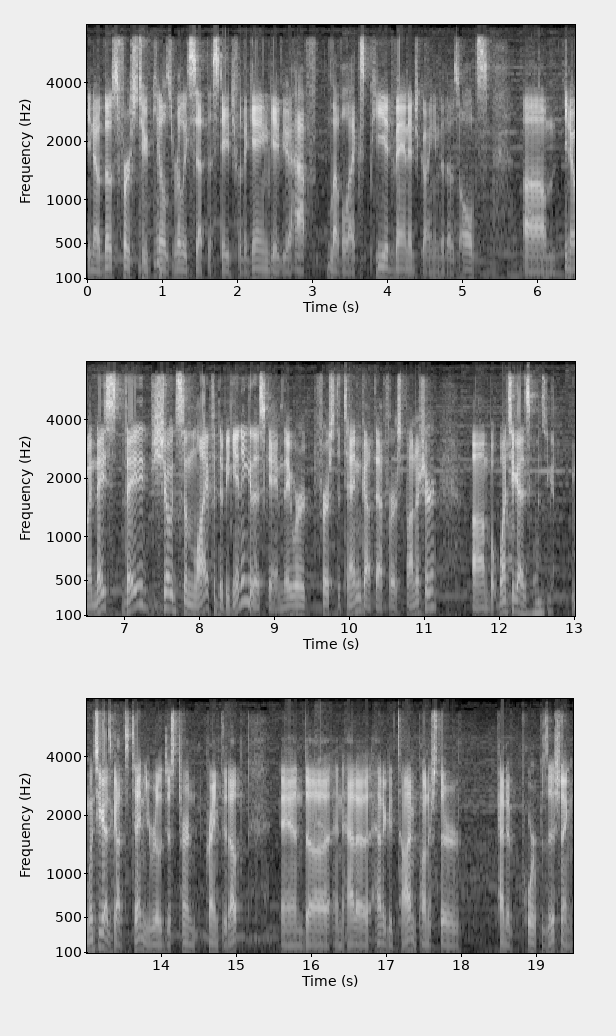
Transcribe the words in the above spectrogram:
You know, those first two kills really set the stage for the game, gave you a half level XP advantage going into those ults. Um, you know, and they they showed some life at the beginning of this game. They were first to ten, got that first Punisher. Um, but once you guys once you guys got to ten, you really just turned cranked it up, and uh, and had a had a good time. Punished their kind of poor positioning.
